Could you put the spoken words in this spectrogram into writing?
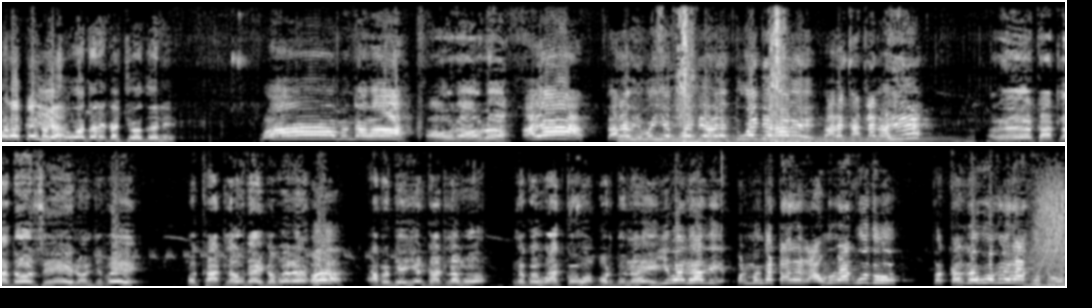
પડે કઈ કશું વાંધો નહીં કશું વાંધો નહીં. વાહ મંગા વાહ આવરા આવરા આયા તારા વેવૈયે ફોઈ બેહાડે તુંય બેહાડે. તારા ખાટલા નહીં? અરે ખાટલા તો છે રણજીભાઈ પણ ખાટલા હું થાય ખબર હા? આપણે બેહીએ ખાટલામાં. એટલે કોઈ વાત કોઈ વાપરતું નહીં. ઈ વાત હતી પણ મંગા તારે રાવણું રાખવું તું તો કરને ઓગળે રાખવું તું.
